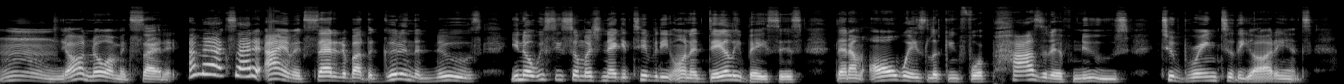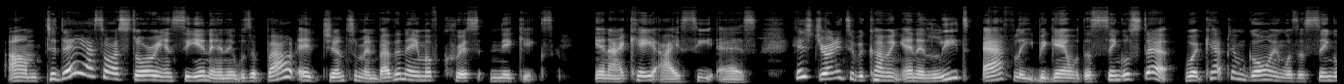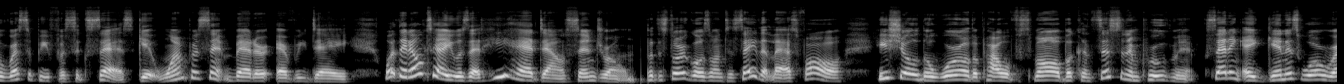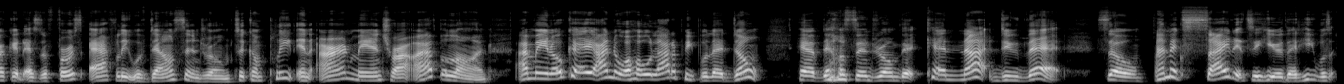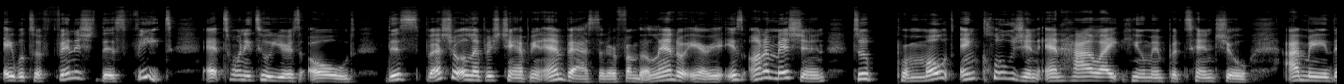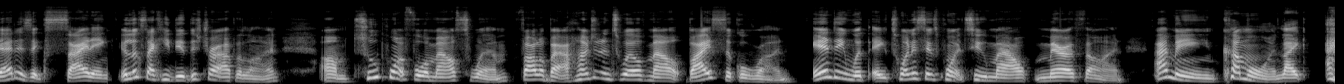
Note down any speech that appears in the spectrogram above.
Mm, y'all know I'm excited. I'm excited. I am excited about the good in the news. You know, we see so much negativity on a daily basis that I'm always looking for positive news to bring to the audience. Um, today I saw a story in CNN. It was about a gentleman by the name of Chris Nickix. N I K I C S. His journey to becoming an elite athlete began with a single step. What kept him going was a single recipe for success get 1% better every day. What they don't tell you is that he had Down syndrome. But the story goes on to say that last fall, he showed the world the power of small but consistent improvement, setting a Guinness World Record as the first athlete with Down syndrome to complete an Ironman triathlon. I mean, okay, I know a whole lot of people that don't have Down syndrome that cannot do that. So I'm excited to hear that he was able to finish this feat at 22 years old. This Special Olympics champion ambassador from the Orlando area is on a mission to promote inclusion and highlight human potential. I mean, that is exciting. It looks like he did this triathlon, um, 2.4 mile swim, followed by a 112 mile bicycle run, ending with a 26.2 mile marathon. I mean, come on, like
